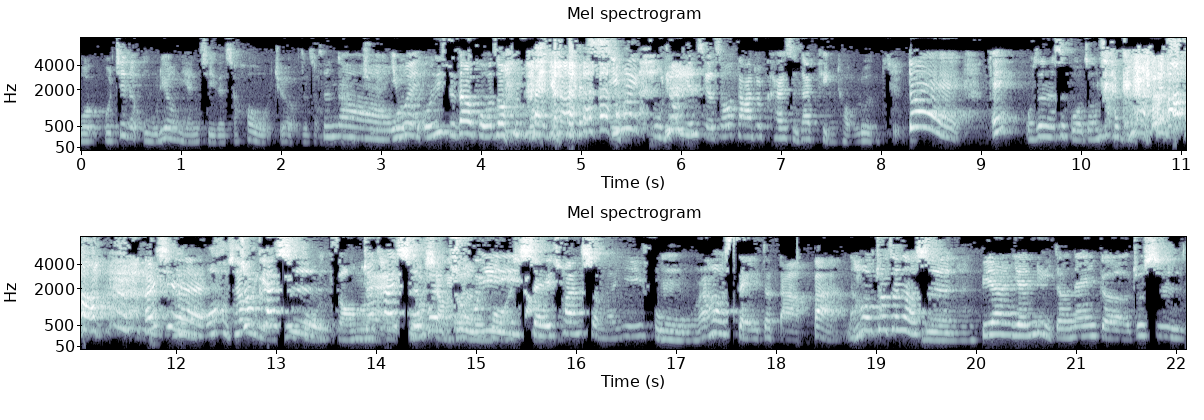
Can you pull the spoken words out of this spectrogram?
我我记得五六年级的时候我就有这种真的、感觉哦，因为我我一直到国中才 开始。因为五六年级的时候，大家就开始在评头论足。对，哎，我真的是国中才开始，而且嗯我好像就开始就欸开始会注意谁穿什么衣服，嗯然后谁的打扮，然后就真的是嗯别人眼里的那一个，就是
